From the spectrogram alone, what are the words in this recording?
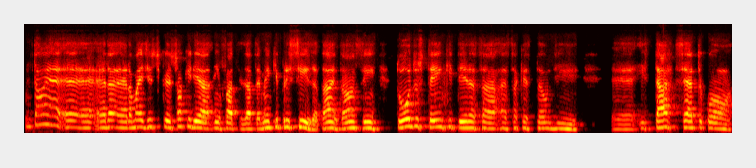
Então, é, é, é, era, era mais isso que eu só queria enfatizar também, que precisa, tá? Então, assim, todos têm que ter essa, essa questão de é, estar certo com,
